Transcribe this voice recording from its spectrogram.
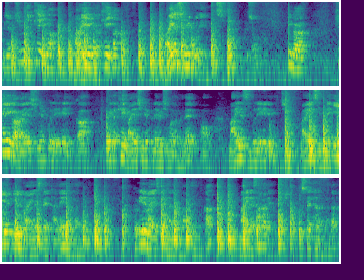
그죠? 16K가 마이너스 K가 마이너스 16분의 1이지 그죠? K가 K가 마이너스 16분의 1이니까 여기다 K 마이너스 16분의 1을 집어넣으면은 어, 마이너스 2분의 1이 되겠죠 마이너스 2분의 1, 1 마이너스 베타는 얼마 됩니까? 그럼 1 마이너스 베타는 얼마가 됩니까? 마이너스 4가 되는 거죠. 그래서 베타는 얼마다?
